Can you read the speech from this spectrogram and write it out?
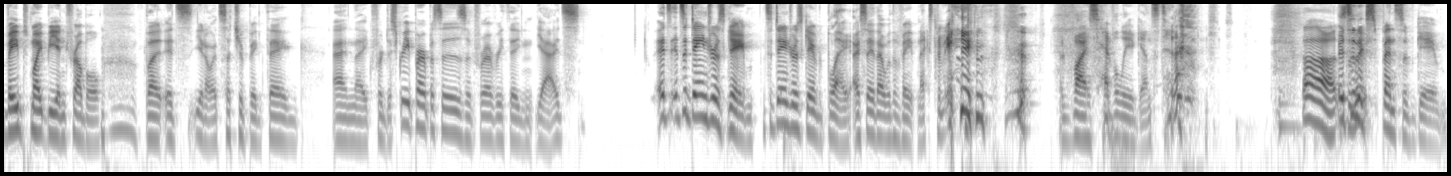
vapes might be in trouble. But it's you know it's such a big thing, and like for discrete purposes and for everything, yeah, it's. It's it's a dangerous game. It's a dangerous game to play. I say that with a vape next to me. Advise heavily against it. Uh, It's so an expensive game.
